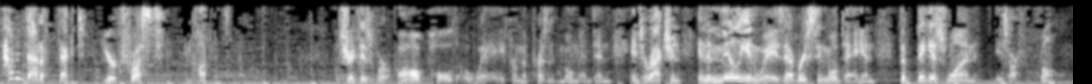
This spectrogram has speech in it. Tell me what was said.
How did that affect your trust and confidence in them? The truth is, we're all pulled away from the present moment and interaction in a million ways every single day, and the biggest one is our phone.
